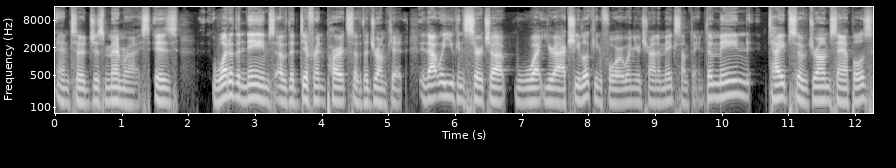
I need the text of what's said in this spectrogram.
and to just memorize is what are the names of the different parts of the drum kit. That way you can search up what you're actually looking for when you're trying to make something. The main types of drum samples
